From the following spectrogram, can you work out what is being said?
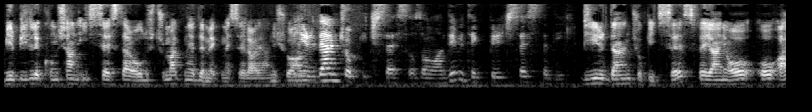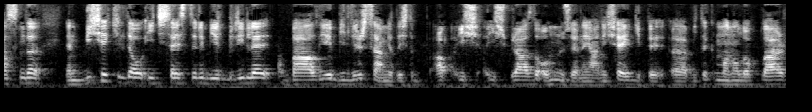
birbiriyle konuşan iç sesler oluşturmak ne demek mesela yani şu an Birden çok iç ses o zaman değil mi? Tek bir iç ses de değil. birden çok iç ses ve yani o o aslında yani bir şekilde o iç sesleri birbiriyle bağlayabilirsem ya da işte iş iş biraz da onun üzerine yani şey gibi e, bir takım monologlar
